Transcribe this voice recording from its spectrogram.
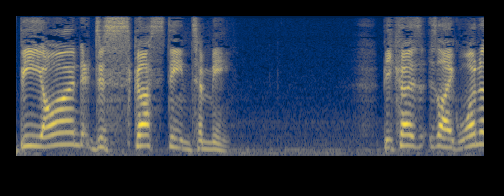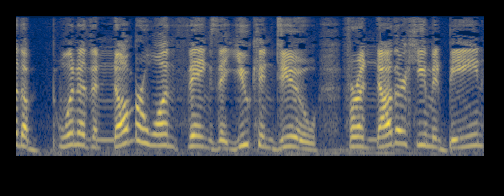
beyond disgusting to me. Because like one of the one of the number one things that you can do for another human being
